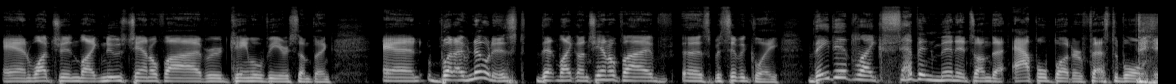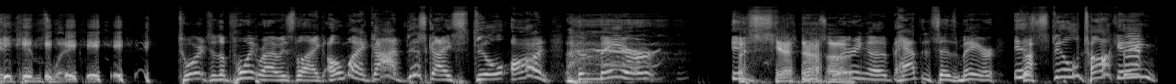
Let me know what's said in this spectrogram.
and watching like News Channel 5 or KMOV or something. And, but I've noticed that, like on Channel 5 uh, specifically, they did like seven minutes on the Apple Butter Festival in Kimmswick to, to the point where I was like, oh my God, this guy's still on. The mayor is who's wearing a hat that says mayor is still talking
